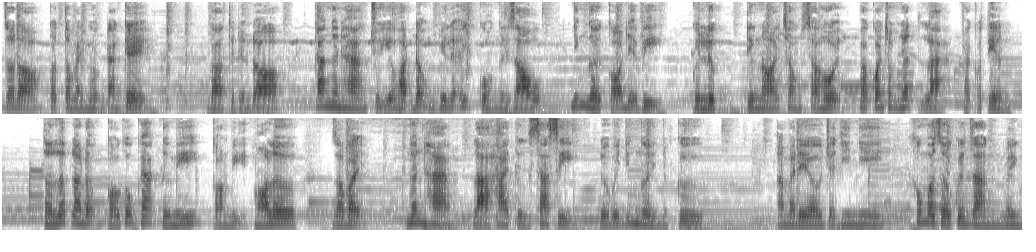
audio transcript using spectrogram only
do đó có tầm ảnh hưởng đáng kể. Vào thời điểm đó, các ngân hàng chủ yếu hoạt động vì lợi ích của người giàu, những người có địa vị, quyền lực, tiếng nói trong xã hội và quan trọng nhất là phải có tiền. Tầng lớp lao động có gốc gác từ Mỹ còn bị ngó lơ, do vậy ngân hàng là hai từ xa xỉ đối với những người nhập cư. Amadeo Giardini không bao giờ quên rằng mình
